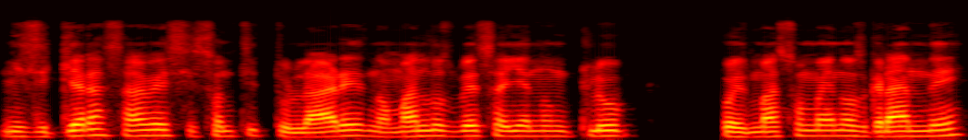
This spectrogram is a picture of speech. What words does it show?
ni siquiera sabes si son titulares, nomás los ves ahí en un club pues más o menos grande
